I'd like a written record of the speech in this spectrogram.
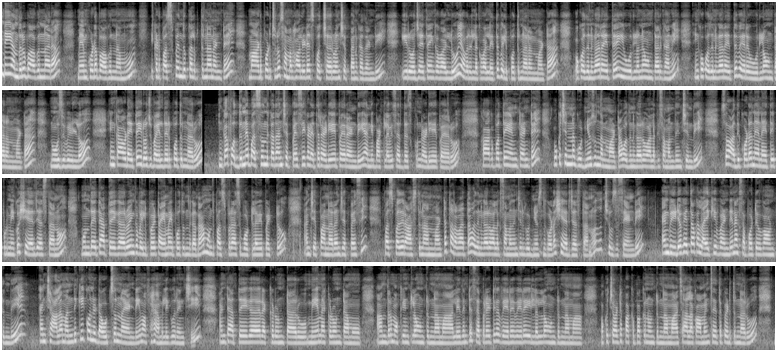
అండి అందరూ బాగున్నారా? మేము కూడా బాగున్నాము. ఇక్కడ పసుపు ఎందుకు కలుపుతున్నానంటే మా ఆడపడుచులో సమ్మర్ హాలిడేస్కి వచ్చారు అని చెప్పాను కదండి. ఈ రోజు అయితే ఇంకా వాళ్ళు ఎవరిళ్ళకి వాళ్ళు అయితే వెళ్ళిపోతున్నారనమాట. ఒక వదిన గారు అయితే ఈ ఊర్లోనే ఉంటారు కానీ ఇంకొక వదినగారు అయితే వేరే ఊర్లో ఉంటారనమాట నూజివీడులో. ఇంకా ఆవిడైతే ఈరోజు బయలుదేరిపోతున్నారు. ఇంకా పొద్దున్నే బస్సు ఉంది కదా అని చెప్పేసి ఇక్కడైతే రెడీ అయిపోయారండి. అన్ని బట్టలు అవి సర్దేసుకుని రెడీ అయిపోయారు. కాకపోతే ఏంటంటే ఒక చిన్న గుడ్ న్యూస్ ఉందన్నమాట వదిన గారు వాళ్ళకి సంబంధించింది. సో అది కూడా నేనైతే ఇప్పుడు మీకు షేర్ చేస్తాను. ముందైతే అత్తయ్య గారు ఇంకా వెళ్ళిపోయే టైం అయిపోతుంది కదా ముందు పసుపు రాసి బొట్లు అవి పెట్టు అని చెప్పి అన్నారని చెప్పేసి పసుపు అది రాస్తున్నాను అనమాట తర్వాత వదిన గారు వాళ్ళకి సంబంధించిన గుడ్ న్యూస్ని కూడా షేర్ చేస్తాను. చూసేసేయండి. అండ్ వీడియోకి అయితే ఒక లైక్ ఇవ్వండి నాకు సపోర్టివ్గా ఉంటుంది. అండ్ చాలా మందికి కొన్ని డౌట్స్ ఉన్నాయండి మా ఫ్యామిలీ గురించి. అంటే అత్తయ్య గారు ఎక్కడ ఉంటారు మేము ఎక్కడ ఉంటాము అందరం ఒక ఇంట్లో ఉంటున్నామా? లేదంటే సెపరేట్గా వేరే వేరే ఇళ్ళల్లో ఉంటున్నామా? ఒక చోట పక్క పక్కన ఉంటున్నామా? చాలా కామెంట్స్ అయితే పెడుతున్నారు.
